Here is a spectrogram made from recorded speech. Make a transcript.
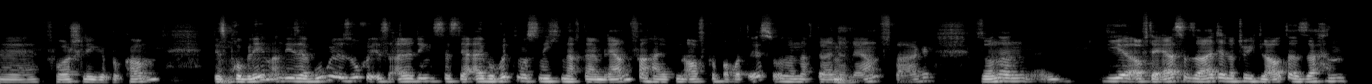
äh, Vorschläge bekommen. Das mhm. Problem an dieser Google-Suche ist allerdings, dass der Algorithmus nicht nach deinem Lernverhalten aufgebaut ist oder nach deiner mhm. Lernfrage, sondern dir auf der ersten Seite natürlich lauter Sachen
